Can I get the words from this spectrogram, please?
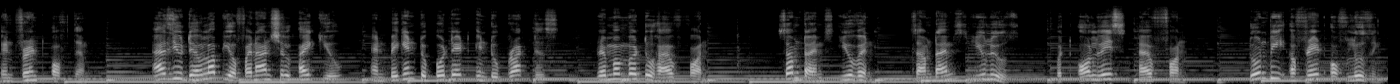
in front of them. As you develop your financial IQ and begin to put it into practice, remember to have fun. Sometimes you win, sometimes you lose, but always have fun. Don't be afraid of losing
